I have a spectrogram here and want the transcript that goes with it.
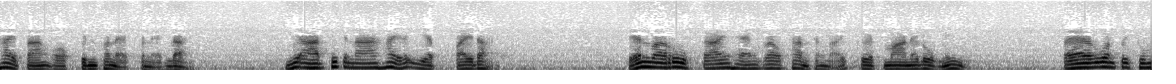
ให้ต่างออกเป็นแผนกแผนกได้มิอาจพิจารณาให้ละเอียดไปได้ เห็นว่ารูปกายแห่งเราท่านทั้งหลายเกิดมาในโลกนี้ แต่ร่วนประชุม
